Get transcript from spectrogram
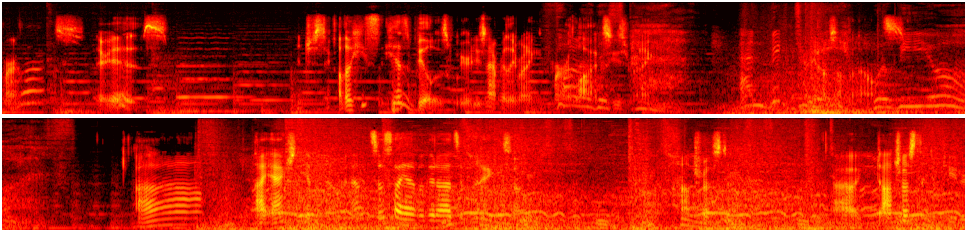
Murlocs? There is. Interesting. Although he's his build is weird. He's not really running Murlocs. He's running. Path, and victory you know, something will else. be yours. Um, I actually have no. It says I have a good odds of winning, so I'll trust it. Uh, I'll trust the computer.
